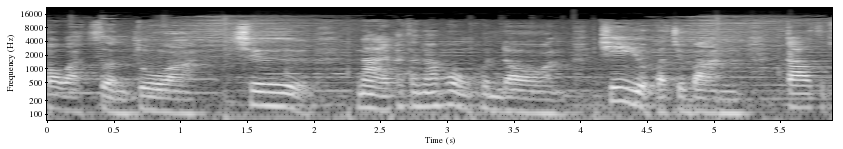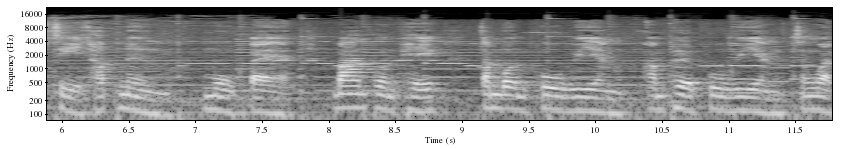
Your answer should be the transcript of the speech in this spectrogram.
ประวัติส่วนตัว ชื่อ นายพัฒนพงศ์พลดอนที่อยู่ปัจจุบัน 94 ทับ1หมู่ 8 บ้านพลเพกตำบลภูเวียง อำเภอภูเวียง จังหวัด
